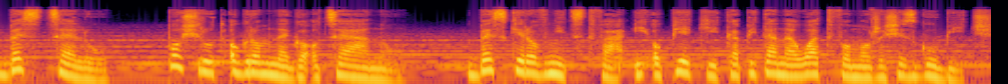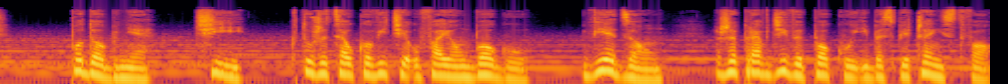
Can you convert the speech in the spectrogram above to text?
bez celu, pośród ogromnego oceanu. Bez kierownictwa i opieki kapitana łatwo może się zgubić. Podobnie, ci, którzy całkowicie ufają Bogu, wiedzą, że prawdziwy pokój i bezpieczeństwo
